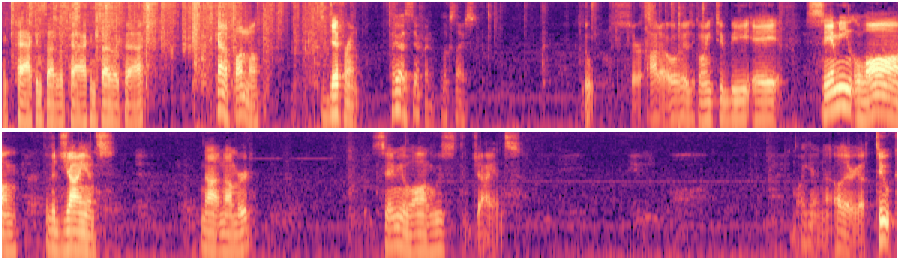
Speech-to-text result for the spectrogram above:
Like pack inside of a pack inside of a pack. It's kind of fun though. It's different. Yeah, it's different. Looks nice. Sir Otto is going to be a Sammy Long for the Giants. Not numbered. Sammy Long, who's Giants? Why can't I not? Oh, there we go. Duke.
